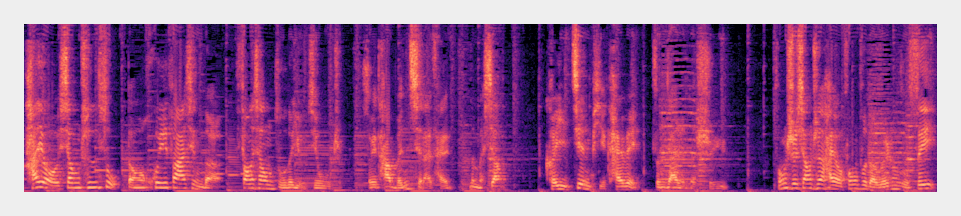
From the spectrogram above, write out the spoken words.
含有香椿素等挥发性的芳香族的有机物质，所以它闻起来才那么香，可以健脾开胃，增加人的食欲。同时，香椿还有丰富的维生素 C、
